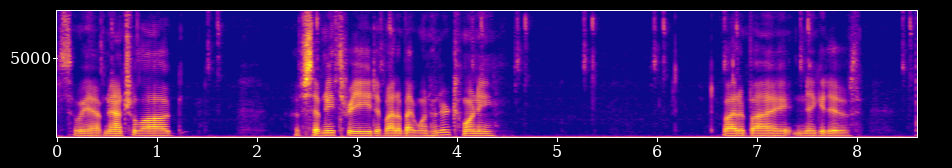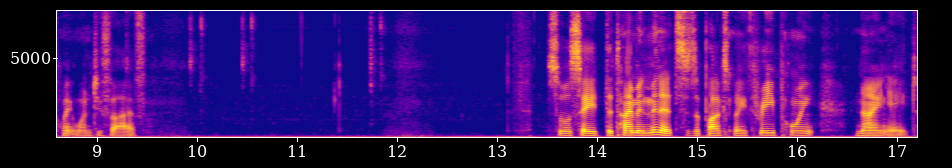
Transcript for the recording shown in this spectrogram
So we have natural log of 73 divided by 120 divided by negative 0.125. So we'll say the time in minutes is approximately 3.98.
